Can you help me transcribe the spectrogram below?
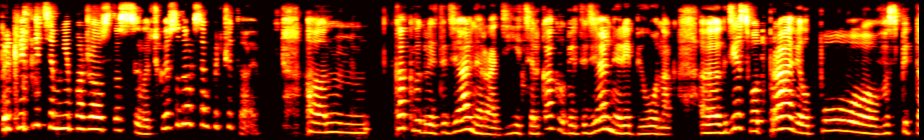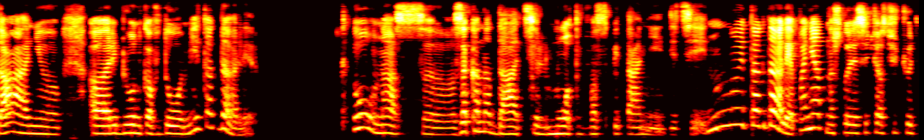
прикрепите мне, пожалуйста, ссылочку. Я с удовольствием почитаю. Как выглядит идеальный родитель, как выглядит идеальный ребенок, э, где свод правил по воспитанию а, ребенка в доме и так далее кто у нас э, законодатель мод в воспитании детей, ну и так далее. Понятно, что я сейчас чуть-чуть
